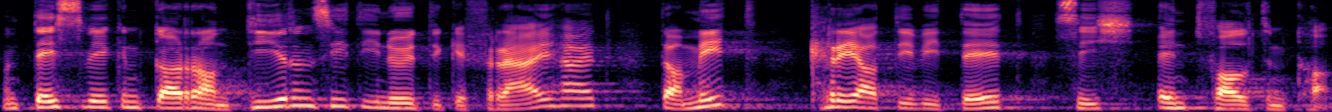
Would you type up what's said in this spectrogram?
und deswegen garantieren sie die nötige Freiheit, damit Kreativität sich entfalten kann.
